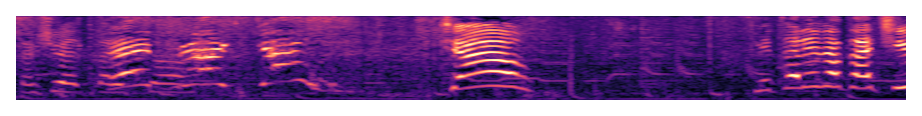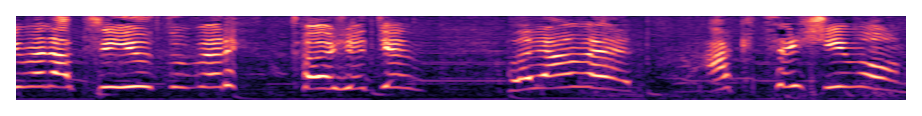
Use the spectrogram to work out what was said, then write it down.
takže tady to... čau! Čau! My tady natáčíme na tři youtubery, to, že tě hledáme. Akce Šimon.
